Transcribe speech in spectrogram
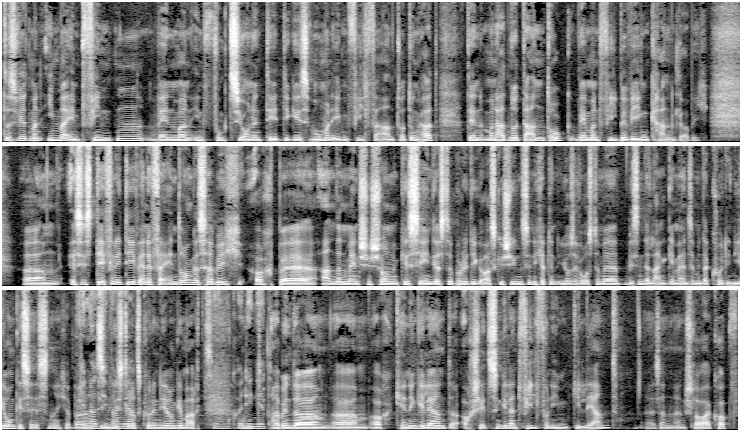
das wird man immer empfinden, wenn man in Funktionen tätig ist, wo man eben viel Verantwortung hat, denn man hat nur dann Druck, wenn man viel bewegen kann, glaube ich. Ähm, es ist definitiv eine Veränderung, das habe ich auch bei anderen Menschen schon gesehen, die aus der Politik ausgeschieden sind. Ich habe den Josef Ostermeier, wir sind ja lange gemeinsam in der Koordinierung gesessen. Ich habe genau, die Ministerratskoordinierung ja gemacht und habe ihn da ähm, auch kennengelernt, auch schätzen gelernt, viel von ihm gelernt, also ein, ein schlauer Kopf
